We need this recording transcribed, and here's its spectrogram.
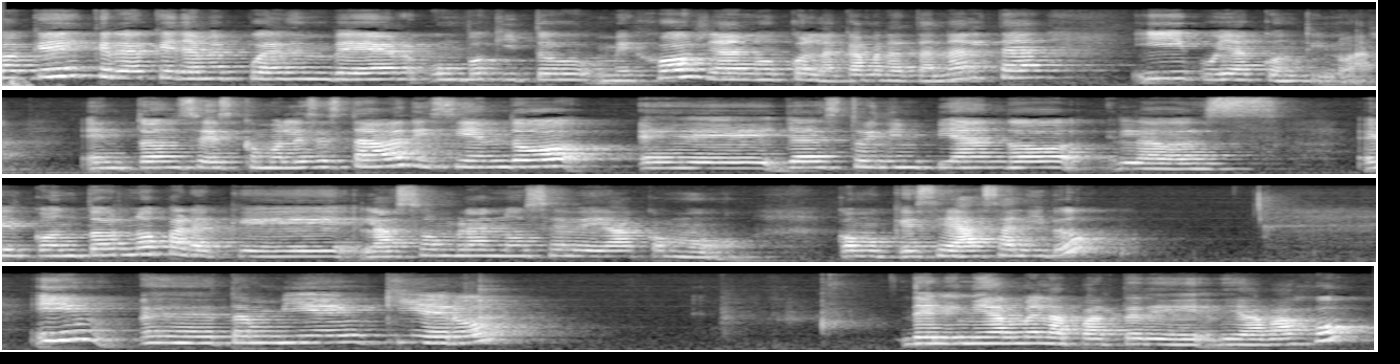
Ok, creo que ya me pueden ver un poquito mejor, ya no con la cámara tan alta y voy a continuar. Entonces, como les estaba diciendo, eh, ya estoy limpiando el contorno para que la sombra no se vea como, como que se ha salido. Y eh, también quiero delinearme la parte de, de abajo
